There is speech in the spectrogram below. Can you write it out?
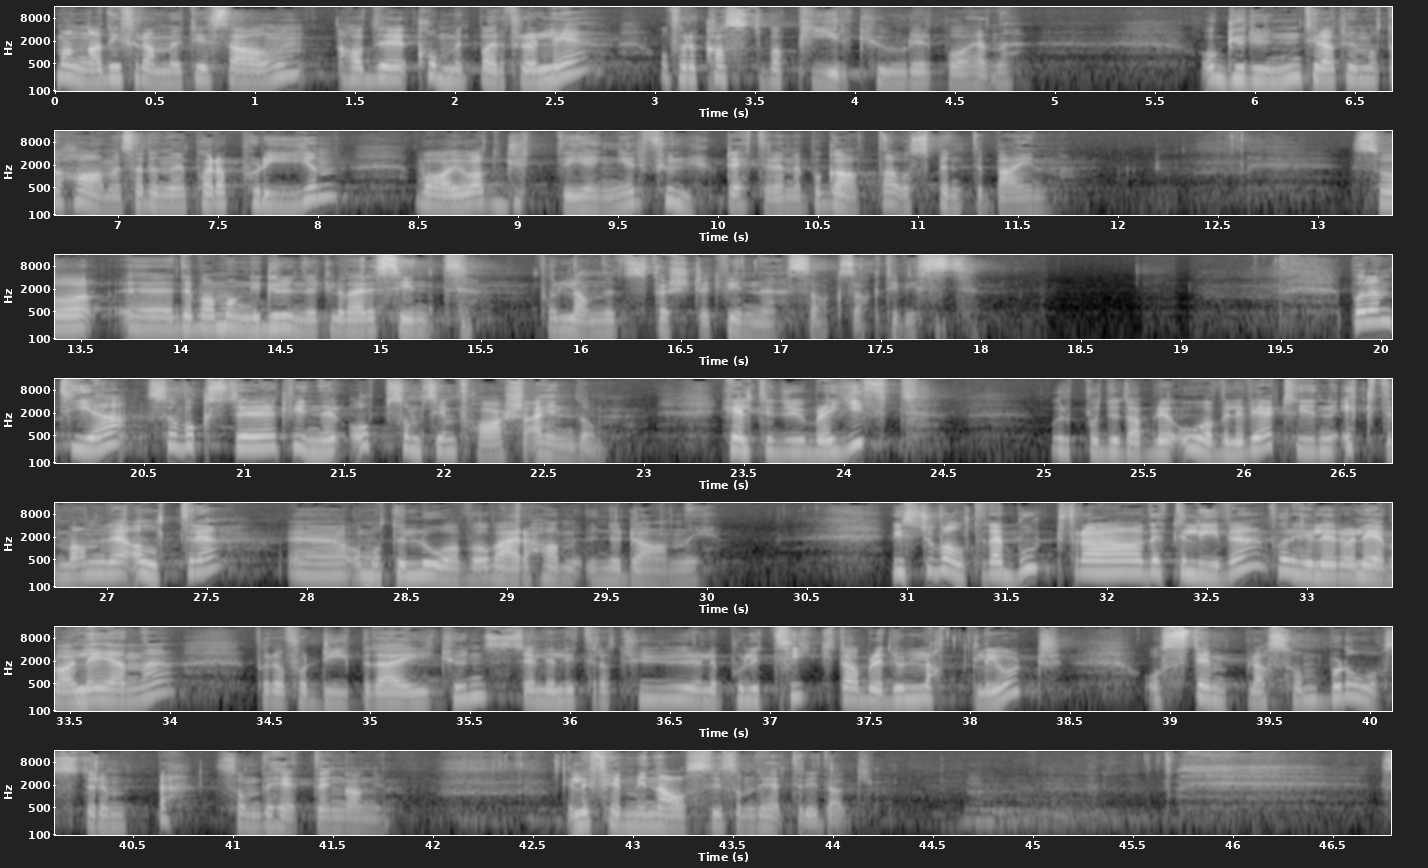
Mange av de frammøtte i salen hadde kommet bare for å le og for å kaste papirkuler på henne. Og Grunnen til at hun måtte ha med seg denne paraplyen, var jo at guttegjenger fulgte etter henne på gata og spente bein. Så eh, det var mange grunner til å være sint for landets første kvinnesaksaktivist. På den tida vokste kvinner opp som sin fars eiendom. Helt til du ble gift, hvorpå du da ble overlevert til din ektemann ved alteret eh, og måtte love å være ham underdanig. Hvis du valgte deg bort fra dette livet for heller å leve alene, for å fordype deg i kunst eller litteratur eller politikk, da ble du latterliggjort og stempla som blåstrømpe, som det het den gangen. Eller feminazi, som det heter i dag.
